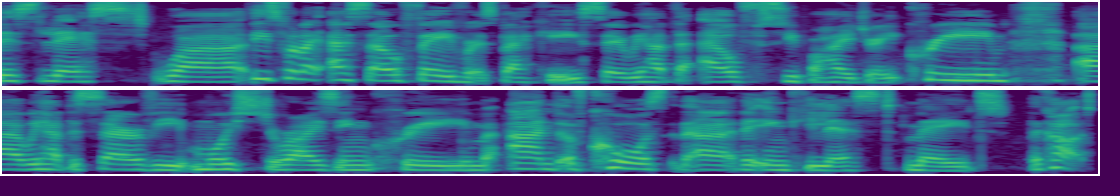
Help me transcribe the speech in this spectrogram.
this list were these were like SL favorites, Becky. So we had the Elf Super Hydrate Cream, uh, we had the CeraVe Moisturizing Cream, and of course, uh, the INKEY List made the cut.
